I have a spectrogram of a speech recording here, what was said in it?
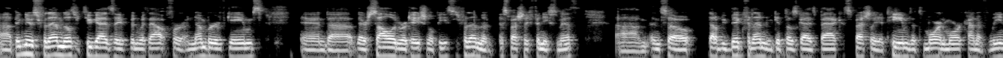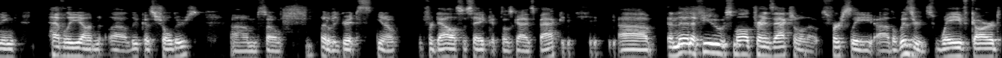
Uh, big news for them. Those are two guys they've been without for a number of games, and uh, they're solid rotational pieces for them, especially Finney-Smith. Um, and so that'll be big for them to get those guys back, especially a team that's more and more kind of leaning heavily on uh, Luka's shoulders. Um, so it'll be great to, you know, for Dallas' sake, get those guys back. Uh, and then a few small transactional notes. Firstly, uh, the Wizards waive guard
